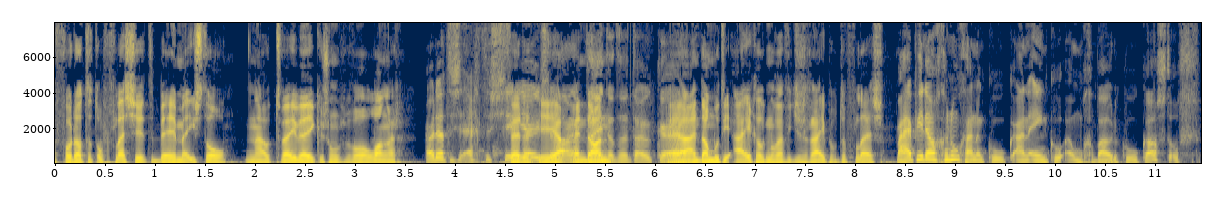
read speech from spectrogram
voordat het op fles zit, ben je meestal nou twee weken, soms wel langer, Oh, dat is echt een Verder, serieuze ja, lange en tijd dan- dat het ook... eh, Ja, en dan moet hij eigenlijk nog eventjes rijpen op de fles. Maar heb je dan genoeg aan een koel, aan één koel, omgebouwde koelkast? Of...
